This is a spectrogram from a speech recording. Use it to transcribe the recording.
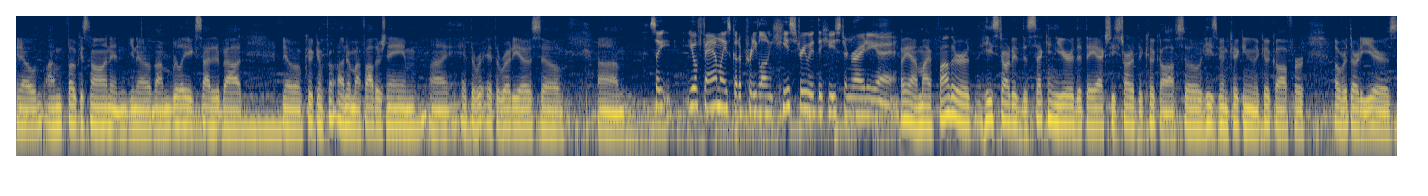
you know I'm focused on, and you know I'm really excited about. You know, cooking under my father's name uh, at the at the rodeo. So, um, So your family's got a pretty long history with the Houston Rodeo. Oh yeah, my father he started the second year that they actually started the cook-off. So he's been cooking in the cook-off for over 30 years,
